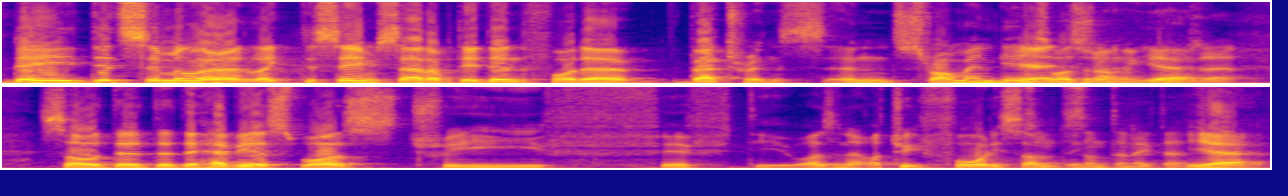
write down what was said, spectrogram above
They did similar, like the same setup they did for the veterans and strongman games, wasn't strongman it? games, yeah. So the, the the heaviest was three fifty, wasn't it, or three forty some- something? something like that. Yeah.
